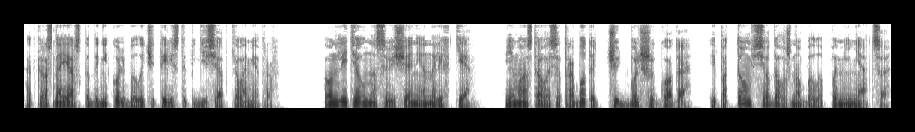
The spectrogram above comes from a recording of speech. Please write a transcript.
От Красноярска до Николь было 450 километров. Он летел на совещание налегке. Ему осталось отработать чуть больше года — и потом все должно было поменяться.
